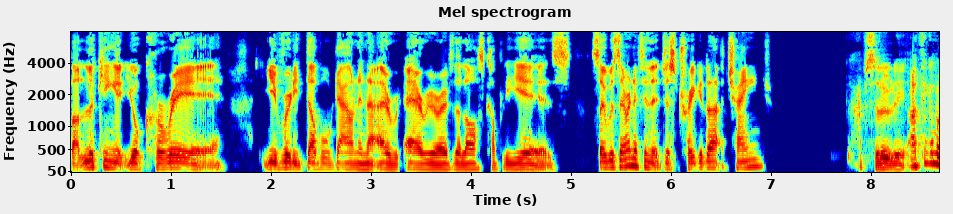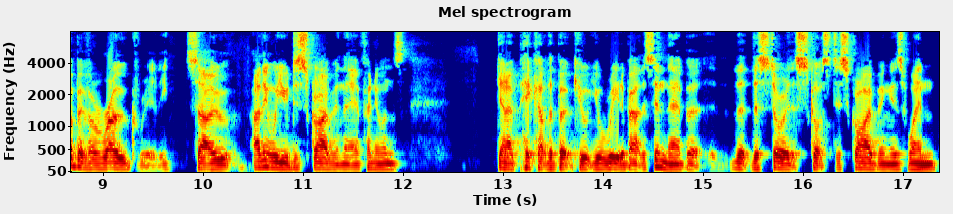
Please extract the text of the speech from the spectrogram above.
But looking at your career, you've really doubled down in that area over the last couple of years. So was there anything that just triggered that change? Absolutely. I think I'm a bit of a rogue, really. So I think what you're describing there, if anyone's going to pick up the book, you'll, you'll, read about this in there. But the, the story that Scott's describing is when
